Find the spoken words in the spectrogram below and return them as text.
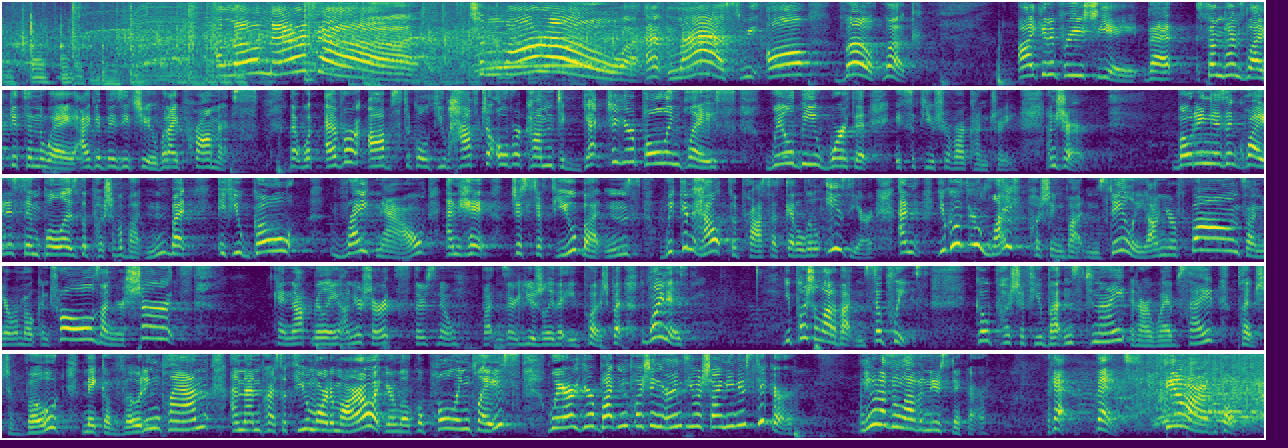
Hello, America! Tomorrow, at last, we all vote. Look, I can appreciate that sometimes life gets in the way. I get busy too, but I promise that whatever obstacles you have to overcome to get to your polling place will be worth it. It's the future of our country. And sure, Voting isn't quite as simple as the push of a button, but if you go right now and hit just a few buttons, we can help the process get a little easier. And you go through life pushing buttons daily on your phones, on your remote controls, on your shirts. Okay, not really on your shirts. There's no buttons there usually that you push. But the point is, you push a lot of buttons, so please Go push a few buttons tonight at our website, pledge to vote, make a voting plan, and then press a few more tomorrow at your local polling place where your button pushing earns you a shiny new sticker. And who doesn't love a new sticker? Okay, thanks. See you tomorrow at the polls.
